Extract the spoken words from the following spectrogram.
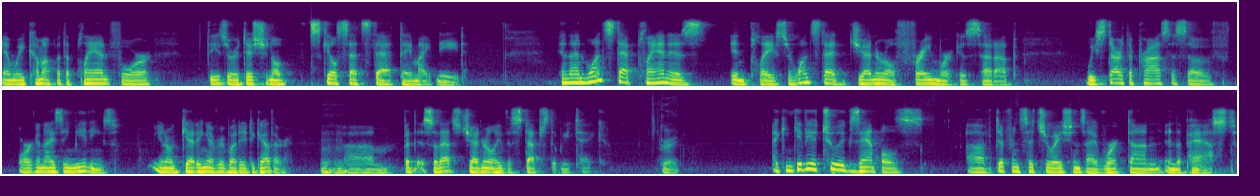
and we come up with a plan for these are additional skill sets that they might need. And then once that plan is in place, or once that general framework is set up, we start the process of organizing meetings, you know, getting everybody together. Mm-hmm. Um, but so that's generally the steps that we take. Great. I can give you two examples of different situations I've worked on in the past.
